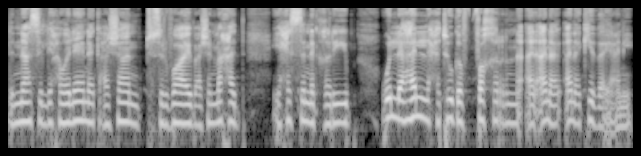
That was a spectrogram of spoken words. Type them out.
للناس اللي حوالينك عشان to survive عشان ما حد يحس إنك غريب؟ ولا هل حتوقف فخر إن أنا أنا كذا يعني؟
